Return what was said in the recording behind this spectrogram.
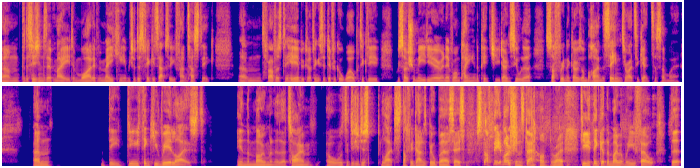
um, the decisions they've made and why they've been making it, which I just think is absolutely fantastic um, for others to hear because I think it's a difficult world, particularly with social media and everyone painting the picture. You don't see all the suffering that goes on behind the scenes, right, to get to somewhere. Um, the, do you think you realised in the moment at the time, or was it, did you just like stuff it down as Bill Burr says, stuff the emotions down, right? Do you think at the moment when you felt that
